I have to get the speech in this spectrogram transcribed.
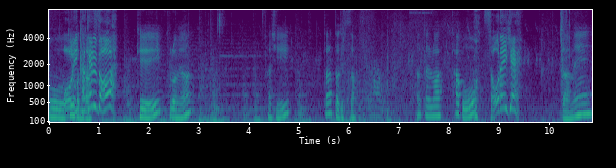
오, 뛰어간다. 오케이, 그러면 다시 따라다 어딨어? 따라타 일로와. 타고. 그 다음에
